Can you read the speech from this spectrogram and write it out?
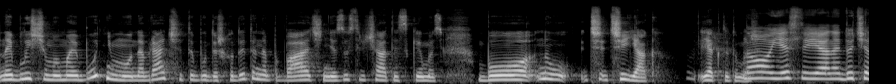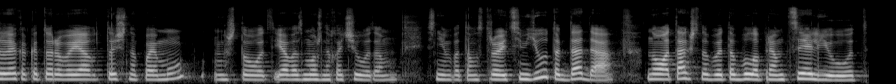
найближчому майбутньому навряд чи ти будеш ходити на побачення, зустрічатись з кимось. Бо ну чи, чи як? Як ти думаєш? Но если я найду человека, которого я точно пойму, что вот я, возможно, хочу там с ним потом строить семью, тогда да. Ну а так, чтобы это было прям целью вот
